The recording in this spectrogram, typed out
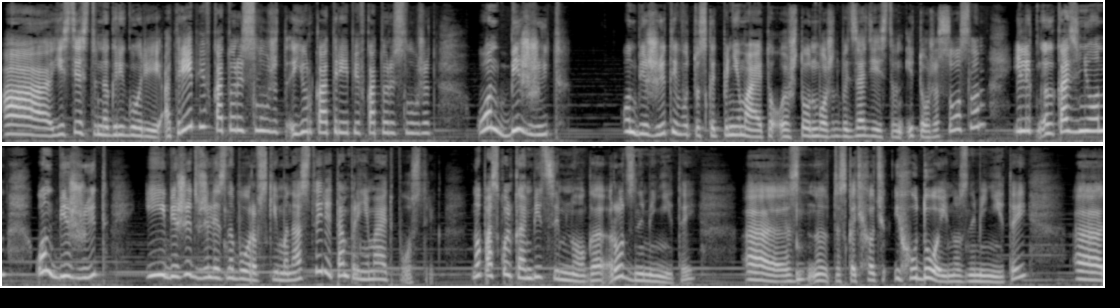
А, естественно, Григорий Отрепьев, который служит, Юрка Отрепьев, который служит, он бежит он бежит, и вот, так сказать, понимает, что он может быть задействован и тоже сослан или казнен. Он бежит и бежит в Железноборовский монастырь, и там принимает постриг. Но поскольку амбиций много, род знаменитый, э, ну, так сказать, хоть и худой, но знаменитый, э,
